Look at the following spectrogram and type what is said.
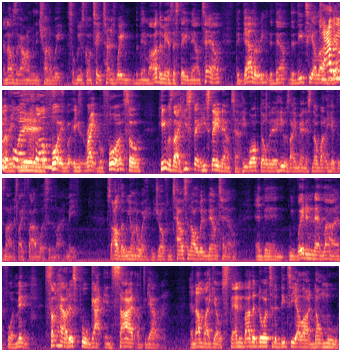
and I was like, "I don't really trying to wait." So we was gonna take turns waiting. But then my other man that stayed downtown, the gallery, the down, the DTLR Gallery gallery, before Yeah. it closed. before it, but ex- right before. So he was like, he stayed, he stayed downtown. He walked over there. He was like, man, it's nobody hit this line. It's like five of us in the line, me. So I was like, we on the way. We drove from Towson all the way to downtown, and then we waited in that line for a minute. Somehow this fool got inside of the gallery, and I'm like, yo, stand by the door to the DTLR, don't move.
